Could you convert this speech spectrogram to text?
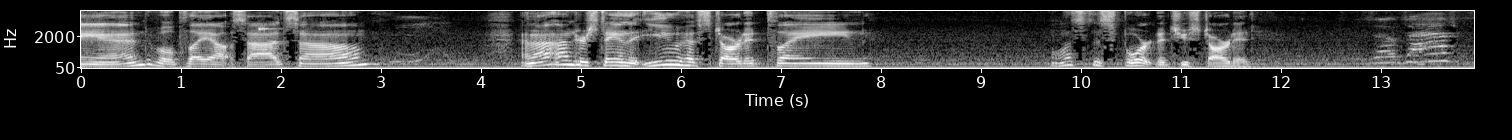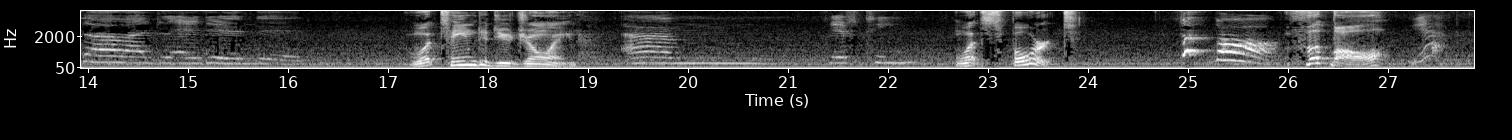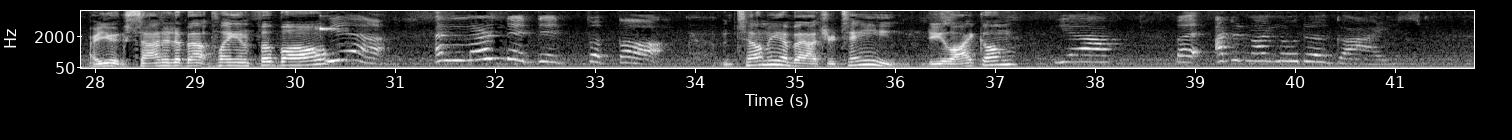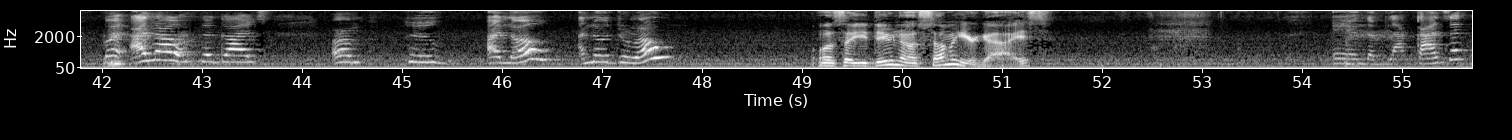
and we'll play outside some. And I understand that you have started playing What's the sport that you started? So that's how I played it. What team did you join? Um, 15. What sport? Football! Football? Yeah. Are you excited about playing football? Yeah. I learned it did football. Tell me about your team. Do you like them? Yeah. But I did not know the guys. But I know the guys um who I know. I know Jerome. Well, so you do know some of your guys. And the Black Isaac.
